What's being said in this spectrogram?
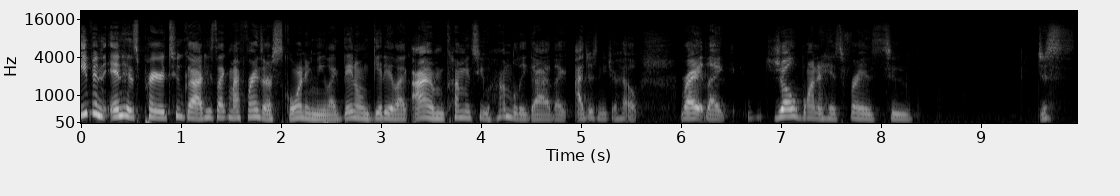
even in his prayer to God, he's like, My friends are scorning me. Like, they don't get it. Like, I am coming to you humbly, God. Like, I just need your help. Right? Like, Job wanted his friends to just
